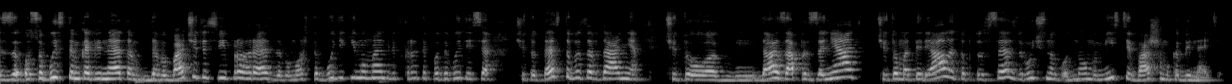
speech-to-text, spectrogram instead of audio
з особистим кабінетом, де ви бачите свій прогрес, де ви можете в будь-який момент відкрити, подивитися, чи то тестове завдання, чи то да, запис занять, чи то матеріали, тобто все зручно в одному місці в вашому кабінеті.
